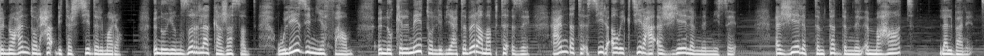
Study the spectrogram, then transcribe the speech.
إنه عنده الحق بتجسيد المرأة. إنه ينظر لها كجسد ولازم يفهم إنه كلماته اللي بيعتبرها ما بتأذي عندها تأثير قوي كتير على أجيال من النساء. أجيال بتمتد من الأمهات للبنات.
